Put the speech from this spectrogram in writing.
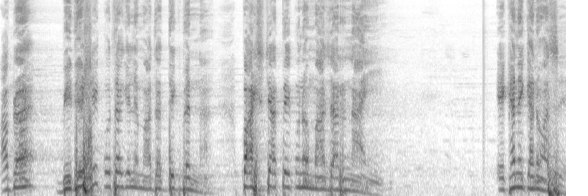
আপনারা বিদেশে কোথাও গেলে মাজার দেখবেন না। পাশ্চাত্যে কোনো মাজার নাই। এখানে কেন আছে?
